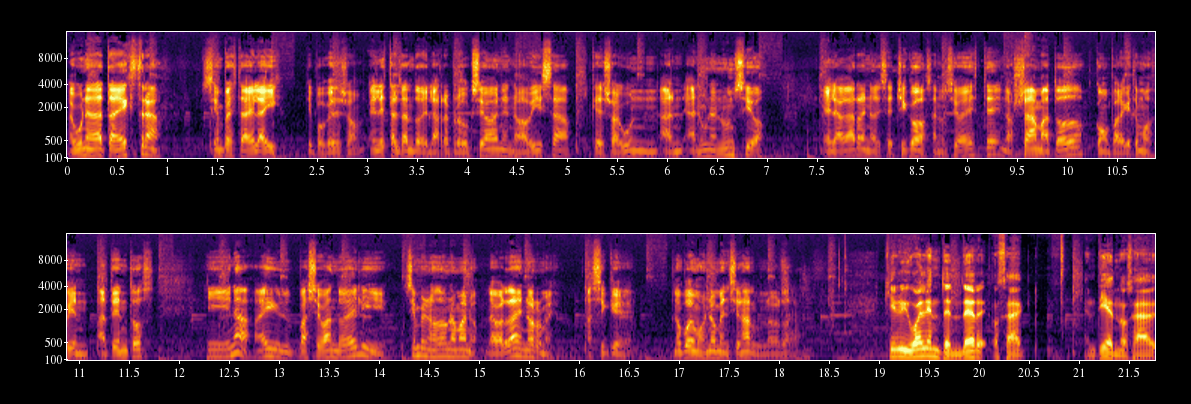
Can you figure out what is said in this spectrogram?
alguna data extra, siempre está él ahí. Tipo, qué sé yo, él está al tanto de las reproducciones, nos avisa, qué sé yo, algún, an- algún anuncio, él agarra y nos dice, chicos, anunció este, nos llama todo, como para que estemos bien atentos. Y nada, ahí va llevando él y siempre nos da una mano, la verdad, enorme. Así que no podemos no mencionarlo, la verdad. Quiero igual entender, o sea, entiendo, o sea,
